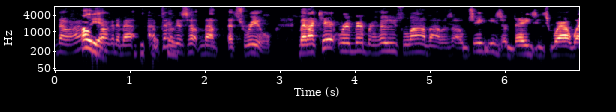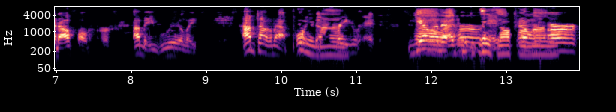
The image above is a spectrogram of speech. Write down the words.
no? I'm Oh, yeah. talking about. I'm Okay. talking something about that's real, but I can't remember whose live I was on, Jinkies or Daisy's, where I went off on her. I mean, really, I'm talking about oh, pointing the finger and yelling Oh, I at her and Goes off on telling her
